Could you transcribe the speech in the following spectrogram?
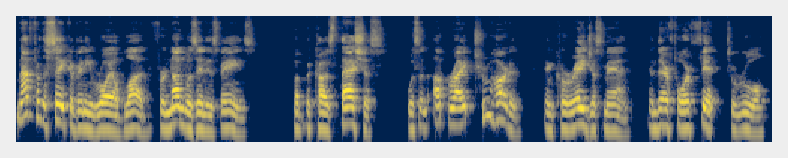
not for the sake of any royal blood, for none was in his veins, but because Thasus was an upright, true hearted, and courageous man, and therefore fit to rule.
